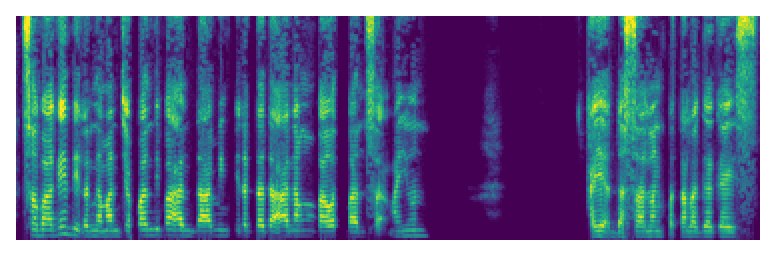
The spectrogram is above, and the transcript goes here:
Sa bagay, hindi lang naman Japan, di ba? Ang daming pinagdadaan ng bawat bansa ngayon. Kaya dasal lang pa talaga guys.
